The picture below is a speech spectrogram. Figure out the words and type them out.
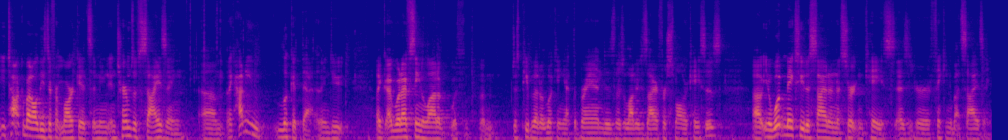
you talk about all these different markets. I mean, in terms of sizing, um, like how do you look at that? I mean, do you, like what I've seen a lot of with um, just people that are looking at the brand is there's a lot of desire for smaller cases. Uh, you know, what makes you decide on a certain case as you're thinking about sizing?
